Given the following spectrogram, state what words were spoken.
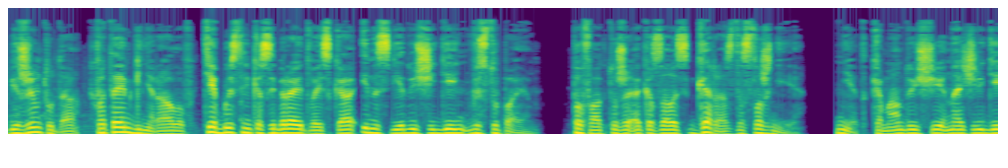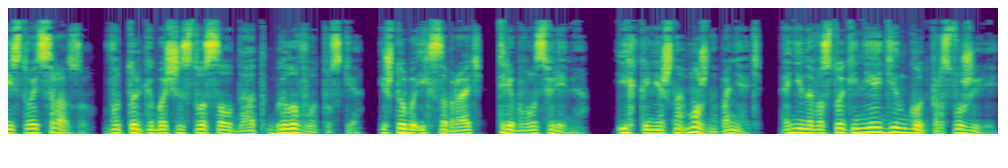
Бежим туда, хватаем генералов, те быстренько собирают войска и на следующий день выступаем. По факту же оказалось гораздо сложнее. Нет, командующие начали действовать сразу. Вот только большинство солдат было в отпуске, и чтобы их собрать, требовалось время. Их, конечно, можно понять. Они на Востоке не один год прослужили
